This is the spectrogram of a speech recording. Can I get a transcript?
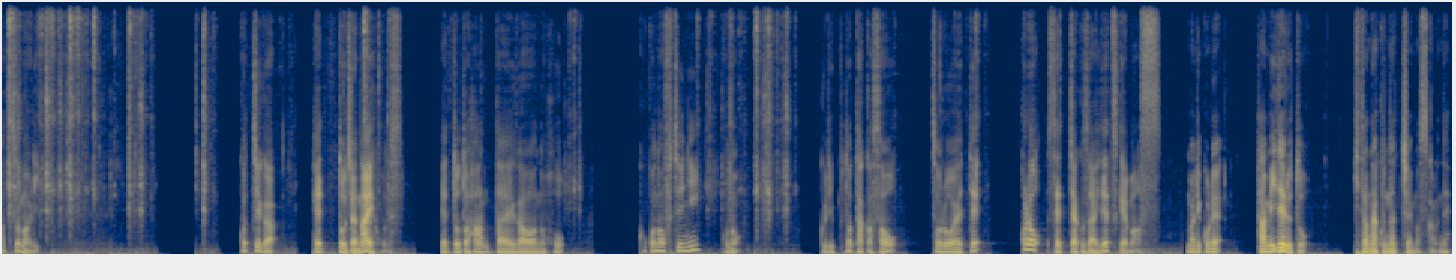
う。つまり、こっちがヘッドじゃない方です。ヘッドと反対側の方。ここの縁にこのグリップの高さを揃えて、これを接着剤でつけます。あまりこれ、はみ出ると汚くなっちゃいますからね。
